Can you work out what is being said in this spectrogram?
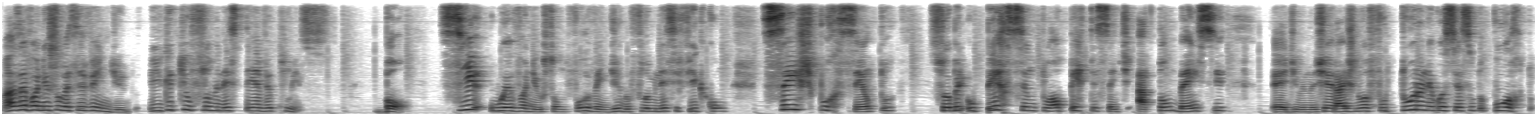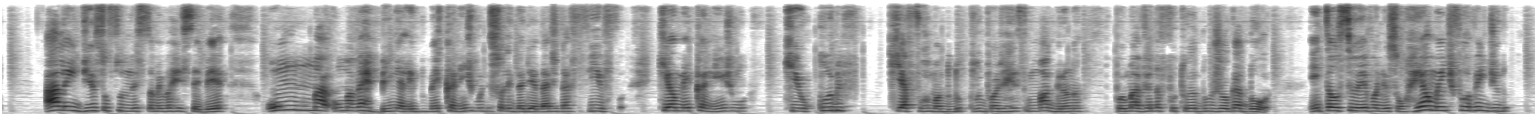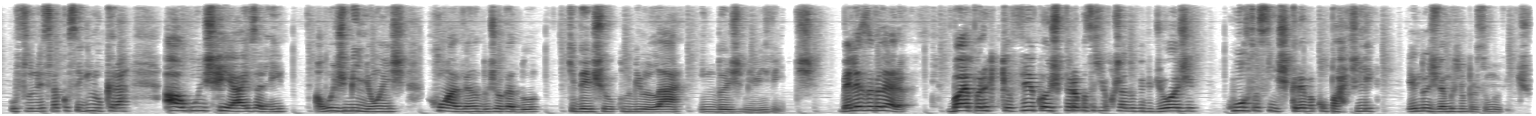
mas o Evanilson vai ser vendido. E o que, que o Fluminense tem a ver com isso? Bom, se o Evanilson for vendido, o Fluminense fica com 6% sobre o percentual pertencente a Tom Bense é, de Minas Gerais numa futura negociação do Porto. Além disso, o Fluminense também vai receber uma, uma verbinha ali do mecanismo de solidariedade da FIFA, que é o mecanismo que o clube que é formado do clube pode receber uma grana por uma venda futura do jogador. Então, se o Evanilson realmente for vendido, o Fluminense vai conseguir lucrar alguns reais ali, alguns milhões com a venda do jogador que deixou o clube lá em 2020. Beleza, galera? Bom, é por aqui que eu fico. Eu espero que vocês tenham gostado do vídeo de hoje. Curta, se inscreva, compartilhe e nos vemos no próximo vídeo.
